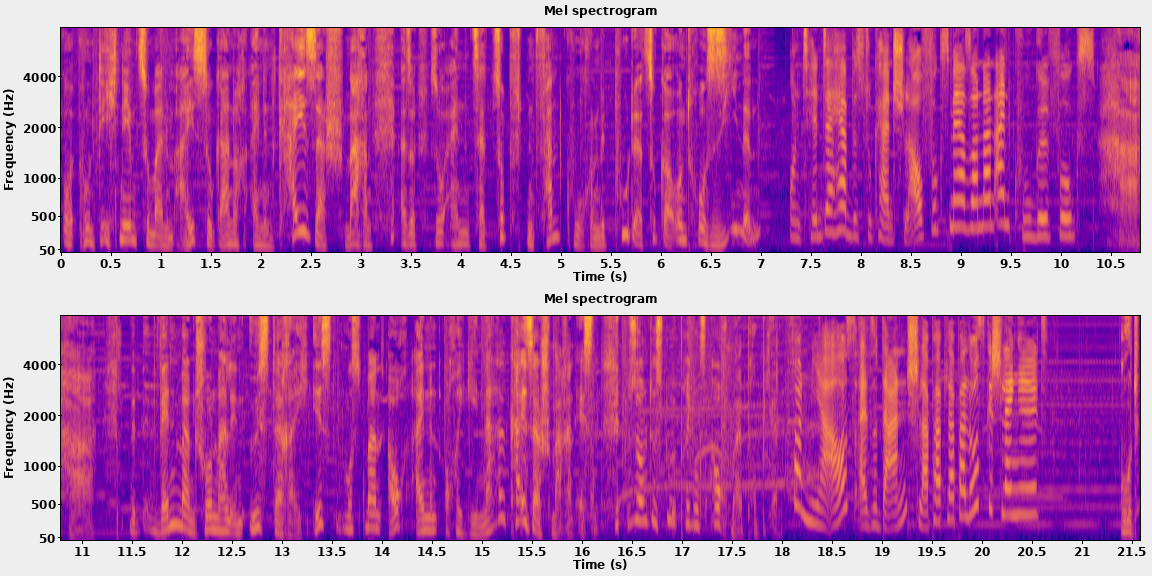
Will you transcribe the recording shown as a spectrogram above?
Und ich nehme zu meinem Eis sogar noch einen Kaiserschmarren, also so einen zerzupften Pfannkuchen mit Puderzucker und Rosinen. Und hinterher bist du kein Schlaufuchs mehr, sondern ein Kugelfuchs. Haha. Wenn man schon mal in Österreich ist, muss man auch einen Original-Kaiserschmarren essen. Solltest du übrigens auch mal probieren. Von mir aus, also dann schlapperplapper losgeschlängelt. Gut,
